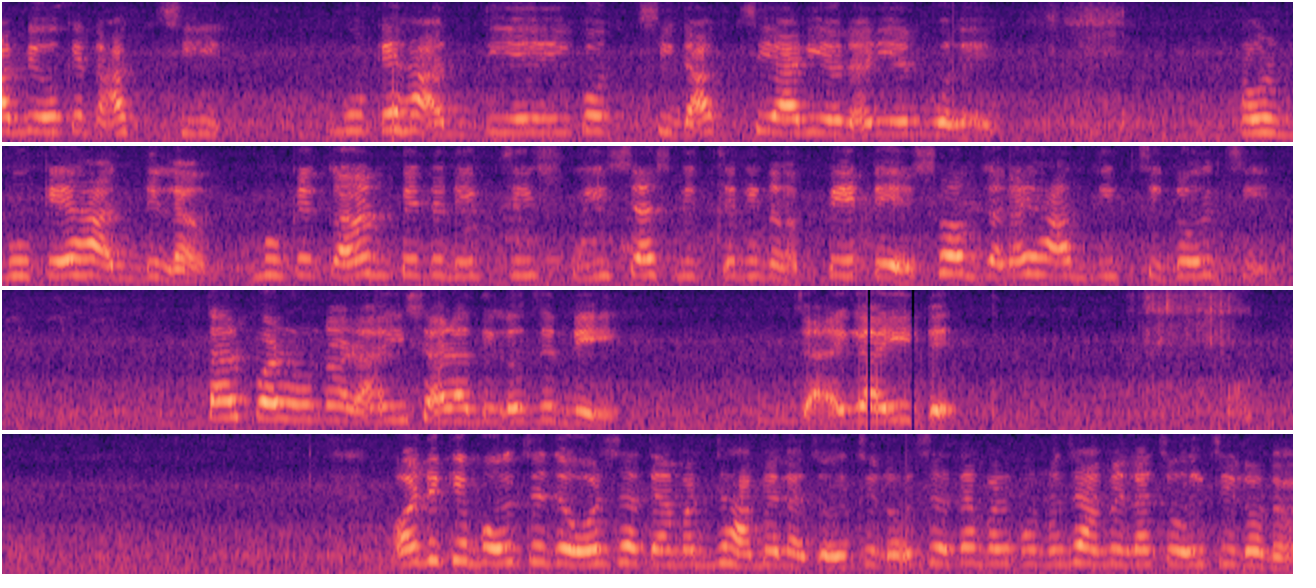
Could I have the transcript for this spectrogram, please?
আমি ওকে ডাকছি, বুকে হাত দিয়ে এই করছি, ডাকছি আরিয়ান আরিয়ান বলে। ওর বুকে হাত দিলাম, বুকে কান পেতে দেখছি, নিঃশ্বাস নিচ্ছে কিনা, পেটে সব জায়গায় হাত দিচ্ছি, ডলছি। তারপর ওনারা ইশারা দিল যে নেই জায়গায় অনেকে বলছে যে, ওর সাথে আমার ঝামেলা চলছিল। ওর সাথে আমার কোনো ঝামেলা চলছিল না।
